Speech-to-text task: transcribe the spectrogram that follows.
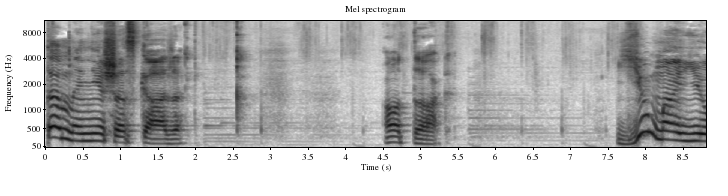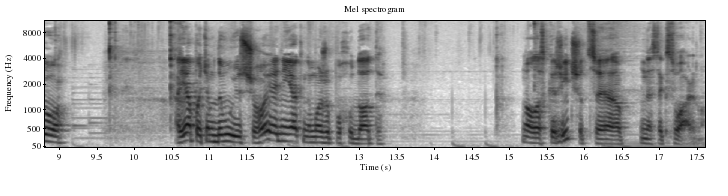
Та мені що скаже. Отак. Йо-майо! А я потім дивуюсь, чого я ніяк не можу похудати. Ну, але скажіть, що це не сексуально.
